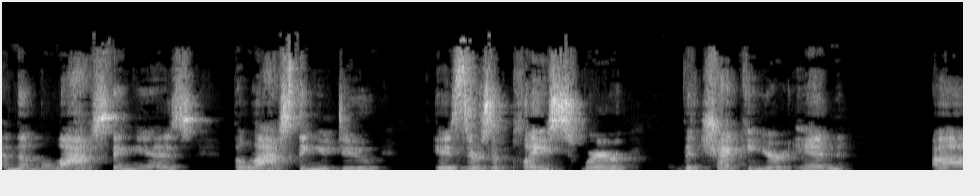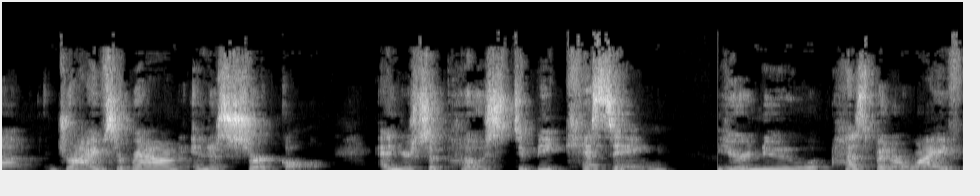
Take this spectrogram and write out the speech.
And then the last thing is the last thing you do is there's a place where the Chaika you're in uh, drives around in a circle, and you're supposed to be kissing your new husband or wife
